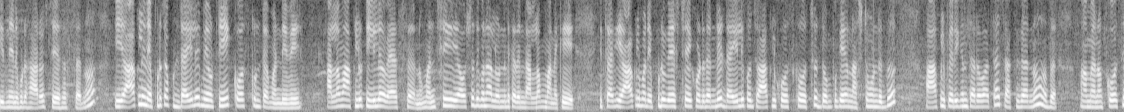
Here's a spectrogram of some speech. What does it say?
ఇది నేను ఇప్పుడు హార్వెస్ట్ చేసేస్తాను. ఈ ఆకులు నేను ఎప్పటికప్పుడు డైలీ మేము టీ కోసుకుంటామండి ఇవి. అల్లం ఆకులు టీలో వేస్తాను. మంచి ఔషధ గుణాలు ఉన్నది కదండి అల్లం మనకి. ఇచ్చాక ఈ ఆకులు మరి ఎప్పుడు వేస్ట్ చేయకూడదండి. డైలీ కొంచెం ఆకులు కోసుకోవచ్చు దుంపకేం నష్టం ఉండదు. ఆకులు పెరిగిన తర్వాత చక్కగాను మనం కోసి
